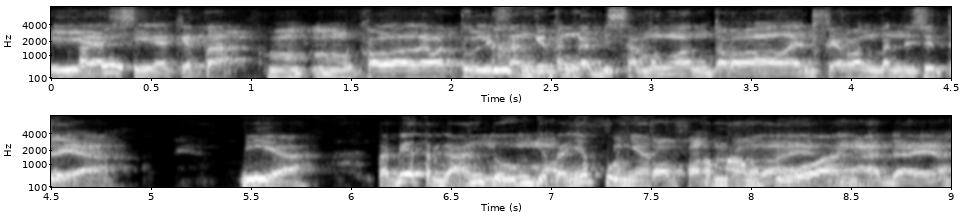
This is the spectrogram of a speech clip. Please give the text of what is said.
iya Tapi- sih ya kita mm-mm, kalau lewat tulisan kita nggak bisa mengontrol environment di situ ya. Iya, tapi ya tergantung. Hmm, kitanya punya kemampuan. yang ada ya.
